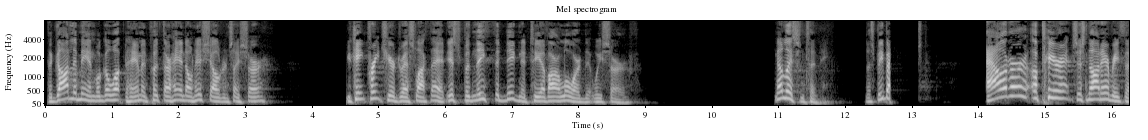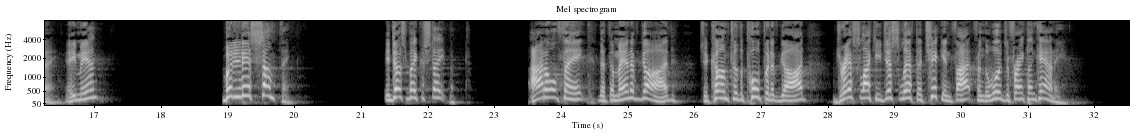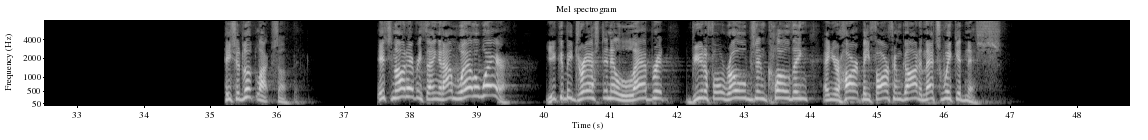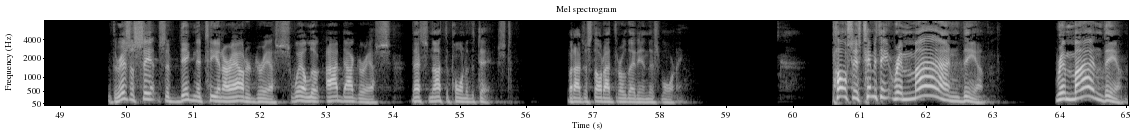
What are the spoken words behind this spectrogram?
the godly men will go up to him and put their hand on his shoulder and say, Sir, you can't preach here dressed like that. It's beneath the dignity of our Lord that we serve. Now, listen to me. Let's be balanced. Outer appearance is not everything. Amen? But it is something. It does make a statement. I don't think that the man of God should come to the pulpit of God dressed like he just left a chicken fight from the woods of Franklin County. He should look like something. It's not everything, and I'm well aware. You could be dressed in elaborate, beautiful robes and clothing, and your heart be far from God, and that's wickedness. But there is a sense of dignity in our outer dress. Well, look, I digress. That's not the point of the text but I just thought I'd throw that in this morning. Paul says, Timothy, remind them. Remind them.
